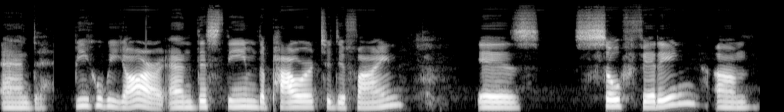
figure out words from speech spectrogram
and be who we are. And this theme, the power to define, is so fitting um,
